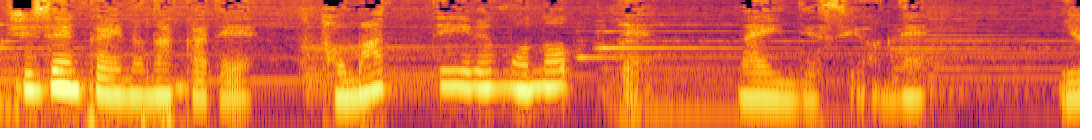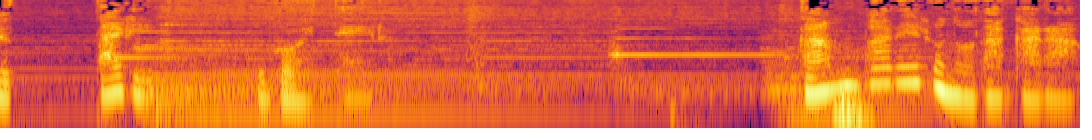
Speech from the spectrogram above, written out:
自然界の中で止まっているものってないんですよね。ゆったり動いている。頑張れるのだから、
